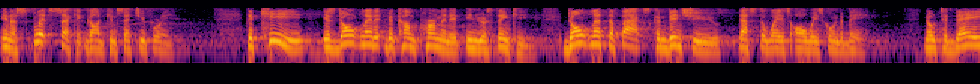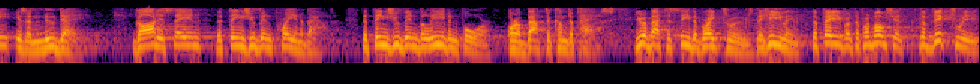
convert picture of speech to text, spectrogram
In a split second, God can set you free. The key is don't let it become permanent in your thinking. Don't let the facts convince you that's the way it's always going to be. No, today is a new day. God is saying the things you've been praying about, the things you've been believing for are about to come to pass. You're about to see the breakthroughs, the healing, the favor, the promotion, the victory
